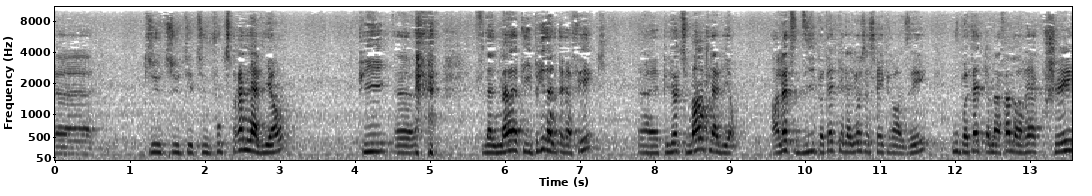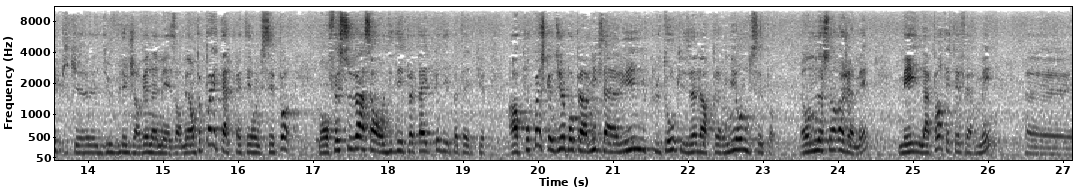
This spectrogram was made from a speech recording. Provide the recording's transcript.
euh, tu, faut que tu prennes l'avion, puis finalement, tu es pris dans le trafic, puis là, tu manques l'avion. Alors là, tu te dis peut-être que l'avion se serait écrasé, ou peut-être que ma femme aurait accouché, puis que Dieu voulait que je revienne à la maison. Mais on ne peut pas interpréter, on ne le sait pas. Mais on fait souvent ça, on dit des peut-être que, des peut-être que. Alors pourquoi est-ce que Dieu n'a pas permis que ça arrive plutôt qu'ils aient leur permis? On ne le sait pas. on ne le saura jamais. Mais la porte était fermée. Euh,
